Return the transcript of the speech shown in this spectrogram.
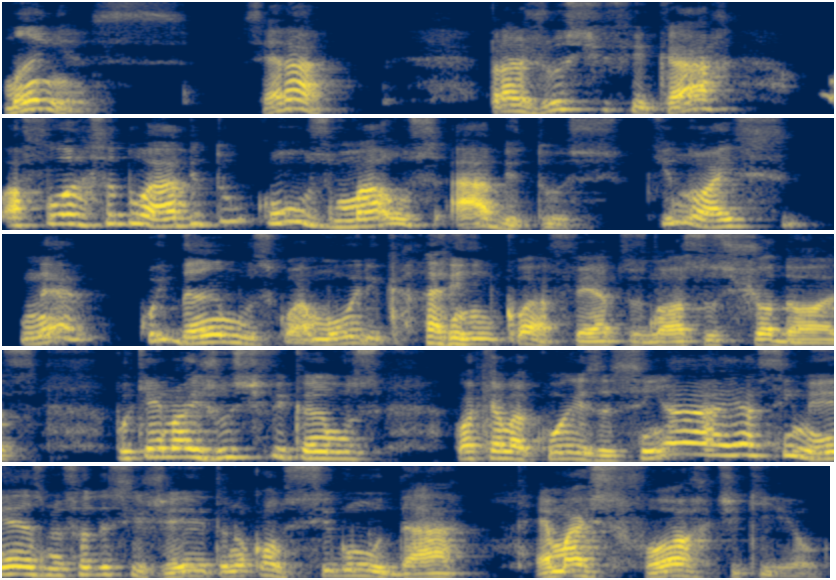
manhas. Será? Para justificar a força do hábito com os maus hábitos que nós, né, cuidamos com amor e carinho, com afeto, os nossos xodós. Porque aí nós justificamos com aquela coisa assim: ah, é assim mesmo, eu sou desse jeito, eu não consigo mudar, é mais forte que eu.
